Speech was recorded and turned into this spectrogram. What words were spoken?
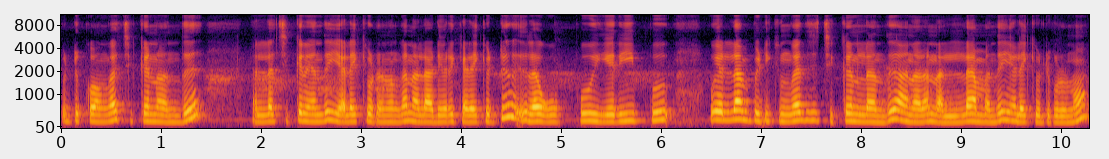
விட்டுக்கோங்க. சிக்கன் வந்து நல்லா சிக்கனை வந்து இலக்கி விடணுங்க. நல்லா அடி வரைக்கும் இலக்கி விட்டு இதில் உப்பு எரிப்பு எல்லாம் பிடிக்குங்க. இது சிக்கனில் வந்து. அதனால் நல்லா வந்து இலக்கி விட்டுக்கிடணும்.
